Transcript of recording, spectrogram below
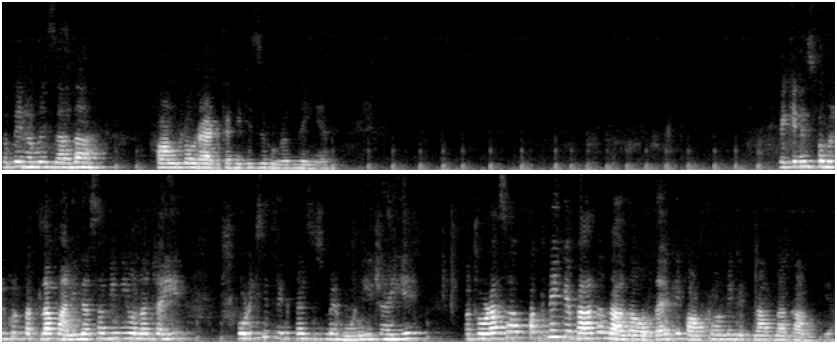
तो फिर हमें ज़्यादा कॉर्नफ्लोर ऐड करने की ज़रूरत नहीं है। लेकिन इसको बिल्कुल पतला पानी जैसा भी नहीं होना चाहिए। थोड़ी सी थिकनेस इसमें होनी चाहिए। और थोड़ा सा पकने के बाद अंदाज़ा होता है कि कॉर्नफ्लोर ने कितना अपना काम किया।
